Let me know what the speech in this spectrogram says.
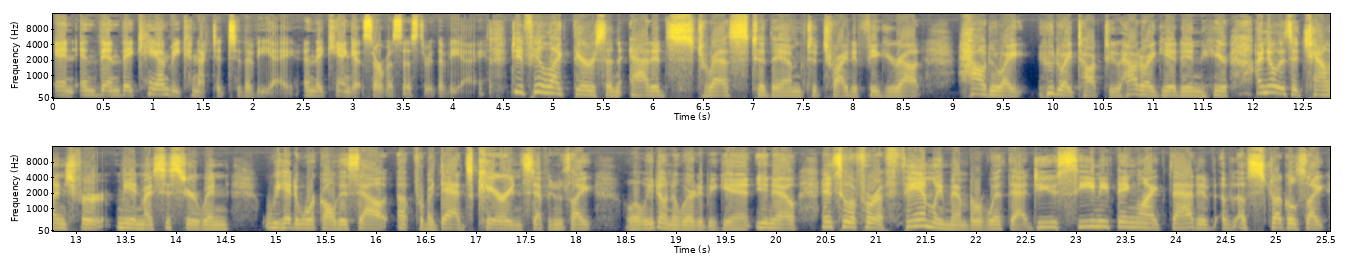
And and then they can be connected to the VA and they can get services through the VA do you feel like there's an added stress to them to try to figure out how do I who do I talk to? How do I get in here? I know it's a challenge for me and my sister when we had to work all this out uh, for my dad's care and stuff. And it was like, well, we don't know where to begin, you know? And so for a family member with that, do you see anything like that of, of, of struggles like,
